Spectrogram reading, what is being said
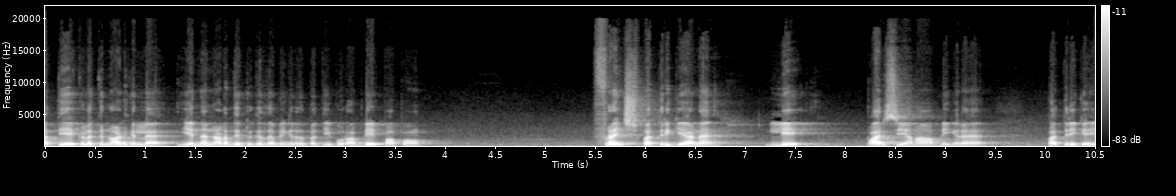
மத்திய கிழக்கு நாடுகளில் என்ன நடந்துட்டு இருக்குது அப்படிங்கிறத பற்றி இப்போ ஒரு அப்டேட் பார்ப்போம். ஃப்ரெஞ்ச் பத்திரிகையான லே பாரிசியானா அப்படிங்கிற பத்திரிகை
